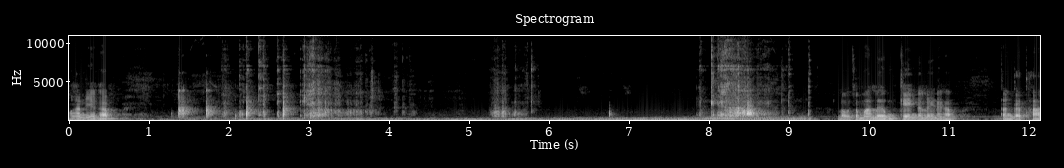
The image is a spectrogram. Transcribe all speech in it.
มาณนี้ครับ เราจะมาเริ่มแกงกันเลยนะครับ ตั้งกระทะ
